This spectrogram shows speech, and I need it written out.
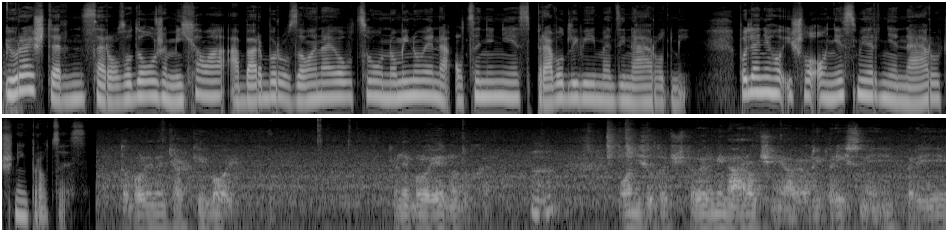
Juraj Štern sa rozhodol, že Michala a Barboru Zelenajovcov nominuje na ocenenie Spravodlivý medzi národmi. Podľa neho išlo o nesmierne náročný proces. To bol jeden ťažký boj. To nebolo jednoduché. Uh-huh. Oni sú totiž to veľmi nároční a veľmi prísni pri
